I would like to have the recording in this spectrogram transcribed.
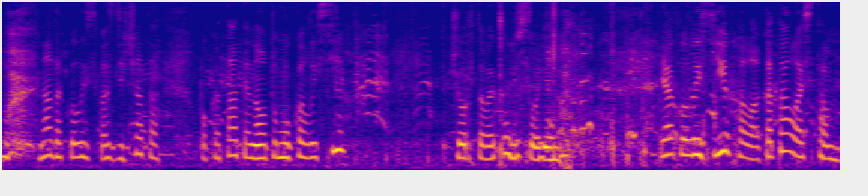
треба колись вас, дівчата, покатати на тому колесі. Чортове колесо. Я, я колись їхала, каталась там.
